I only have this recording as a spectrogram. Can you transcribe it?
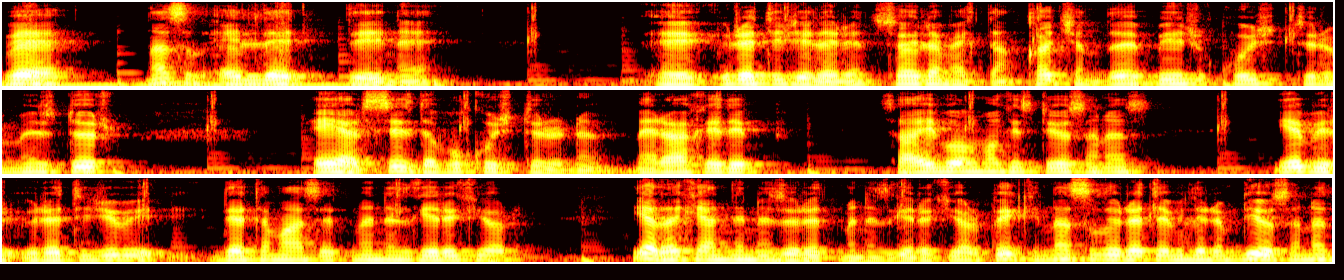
ve nasıl elde ettiğini e, üreticilerin söylemekten kaçındığı bir kuş türümüzdür. Eğer siz de bu kuş türünü merak edip sahip olmak istiyorsanız ya bir üretici ile temas etmeniz gerekiyor ya da kendiniz üretmeniz gerekiyor. Peki nasıl üretebilirim diyorsanız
